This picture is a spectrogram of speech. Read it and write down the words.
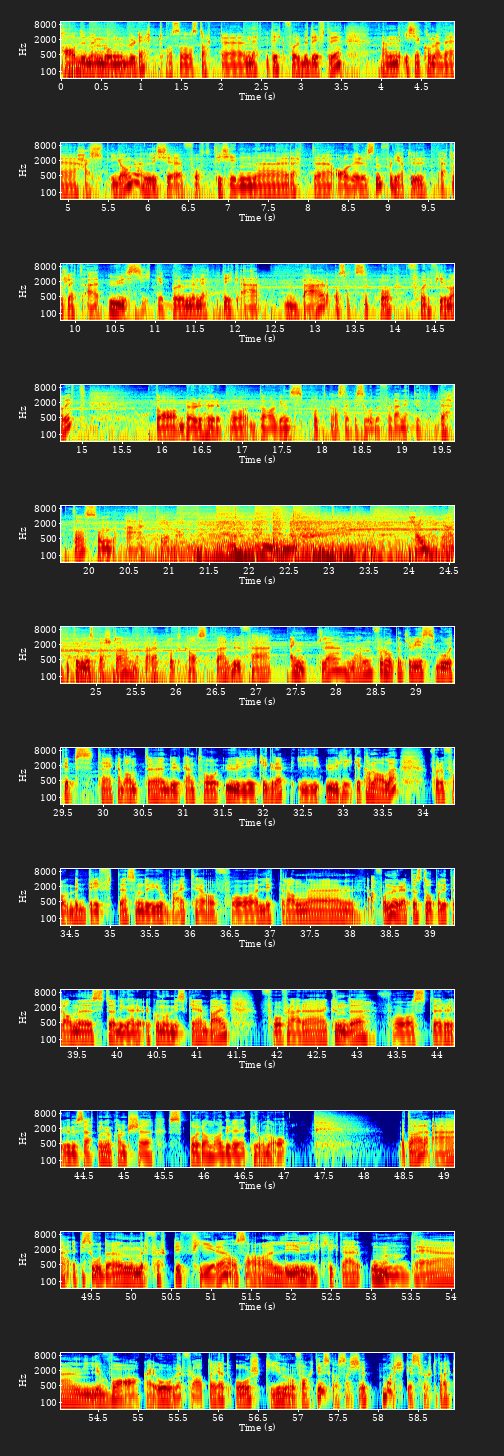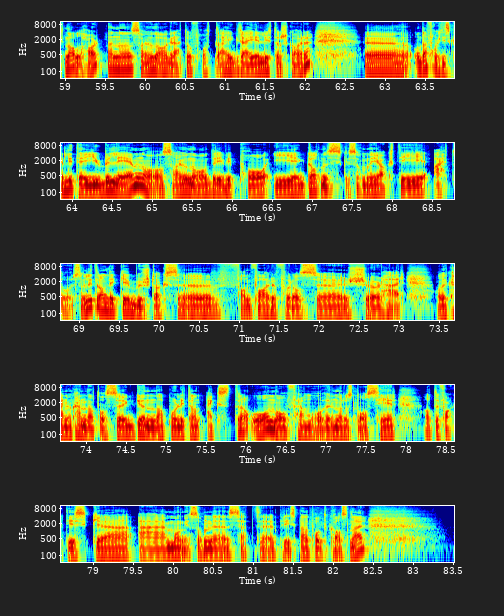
Har du noen gang vurdert å starte nettbutikk for bedrifter men ikke kommet deg helt i gang, eller ikke fått tatt den eh, rette avgjørelsen fordi at du rett og slett er usikker på om nettbutikk er vel å satse på for firmaet ditt? Da bør du høre på dagens podkastepisode, for det er nettopp dette som er temaet. Hei, jeg heter Tormod Spørstad. Dette er podkast der du får enkle, men forhåpentligvis gode tips til hvordan du kan ta ulike grep i ulike kanaler for å få bedrifter som du jobber i til å få, litt, ja, få mulighet til å stå på litt stødigere økonomiske bein, få flere kunder, få større omsetning og kanskje spare noen kroner òg. Dette her er episode nummer 44, og så lir litt lik det her onde vaka i overflata i et års tid nå, faktisk. Har ikke markedsført det der knallhardt, men så er jo da greit å fått ei grei lytterskare. Eh, og Det er faktisk et lite jubileum nå. Vi har jo nå drevet på i ganske så nøyaktig ett år. Så litt like bursdagsfanfare for oss eh, sjøl her. Og Det kan jo hende at vi gønner på litt ekstra òg nå framover, når vi nå ser at det faktisk eh, er mange som setter pris på denne podkasten her.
